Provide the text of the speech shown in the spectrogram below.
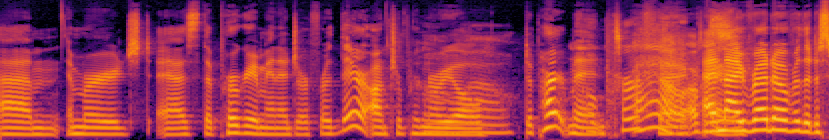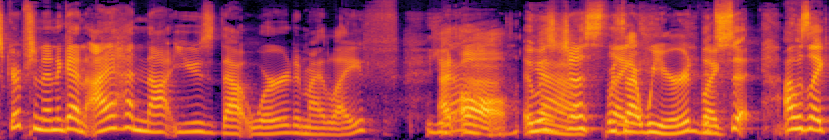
um, emerged as the program manager for their entrepreneurial wow. Oh, department. perfect. Oh, okay. And I read over the description, and again, I had not used that word in my life at all. It yeah. was just Was like that weird? Like- it's- I was like,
